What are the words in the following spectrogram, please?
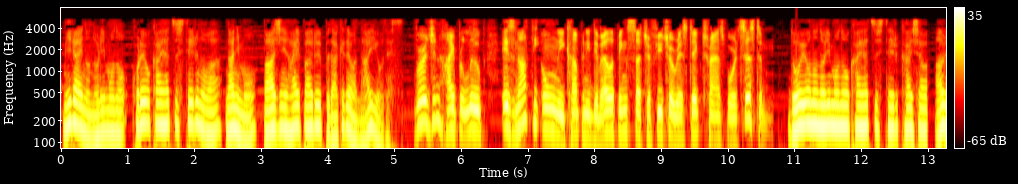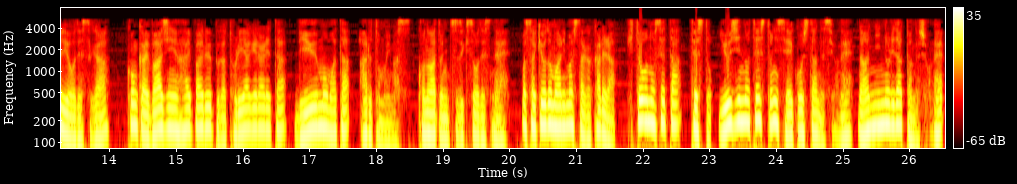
未来の乗り物。これを開発しているのは何も？バージンハイパーループだけではないようです。Virgin Hyperloop is not the only company developing such a futuristic transport system. 同様の乗り物を開発している会社はあるようですが今回バージンハイパーループが取り上げられた理由もまたあると思います。この後に続きそうですねまあ、先ほどもありましたが彼ら、人を乗せたテスト、友人のテストに成功したんですよね。何人乗りだったんでしょうね。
